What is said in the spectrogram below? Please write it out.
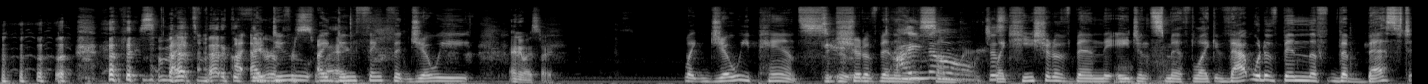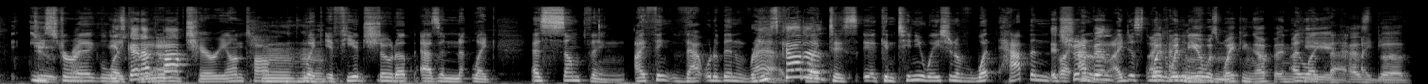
There's a mathematical I, I theorem do for I do think that Joey Anyway, sorry. Like Joey Pants Dude. should have been in I know, somewhere. just- like he should have been the Agent Smith. Like that would have been the the best Easter right. egg. He's Like pop. cherry on top. Mm-hmm. Like if he had showed up as an like as something, I think that would have been rad. He's got a- like to a continuation of what happened. It like, should have been. know, I just I when when kinda- Neo was waking up and I he like has idea. the,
